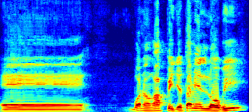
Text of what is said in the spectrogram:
Eh, bueno, Gaspi, yo también lo vi.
